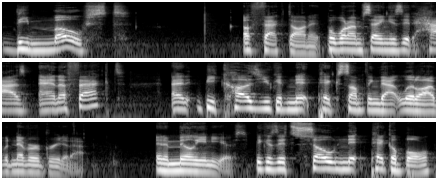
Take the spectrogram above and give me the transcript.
the most effect on it, but what I'm saying is it has an effect. And because you could nitpick something that little, I would never agree to that in a million years because it's so nitpickable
